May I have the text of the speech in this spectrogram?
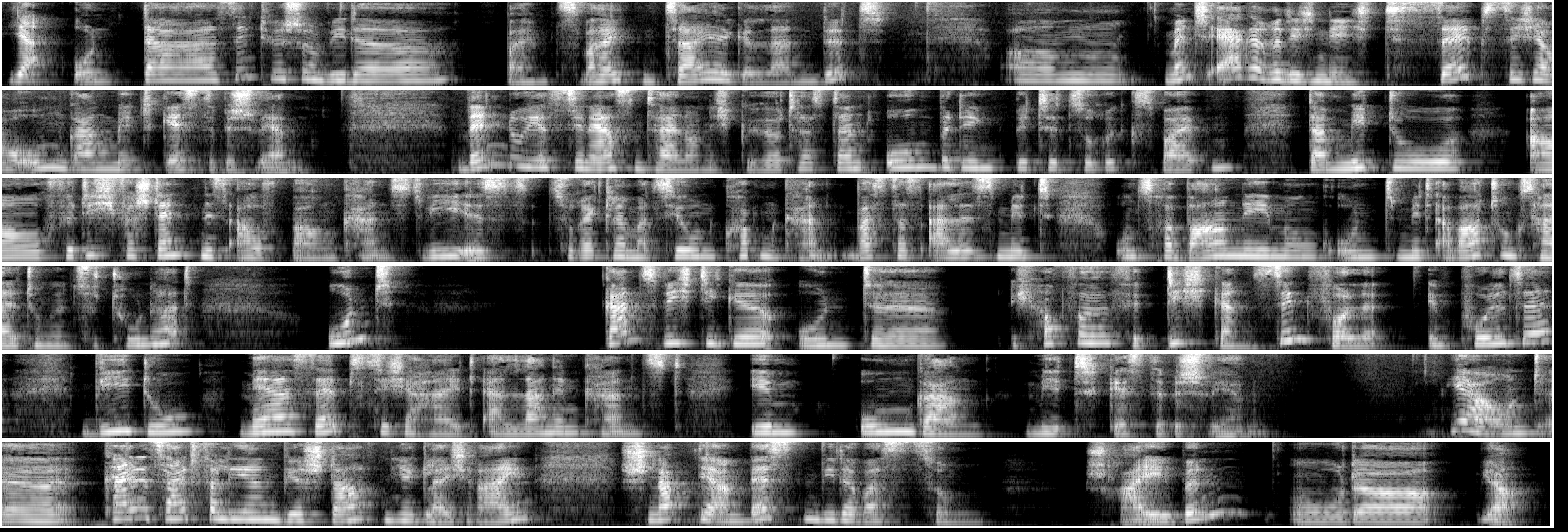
Ja, und da sind wir schon wieder beim zweiten Teil gelandet. Ähm, Mensch, ärgere dich nicht. Selbstsicherer Umgang mit Gästebeschwerden. Wenn du jetzt den ersten Teil noch nicht gehört hast, dann unbedingt bitte zurückswipen, damit du auch für dich Verständnis aufbauen kannst, wie es zu Reklamationen kommen kann, was das alles mit unserer Wahrnehmung und mit Erwartungshaltungen zu tun hat und ganz wichtige und äh, ich hoffe für dich ganz sinnvolle Impulse, wie du mehr Selbstsicherheit erlangen kannst im Umgang mit Gästebeschwerden. Ja, und äh, keine Zeit verlieren, wir starten hier gleich rein. Schnapp dir am besten wieder was zum Schreiben oder ja,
